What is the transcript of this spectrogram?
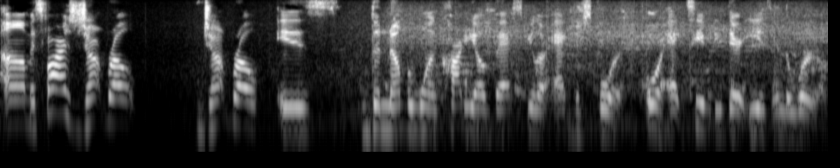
Um, as far as jump rope, jump rope is the number one cardiovascular active sport or activity there is in the world.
